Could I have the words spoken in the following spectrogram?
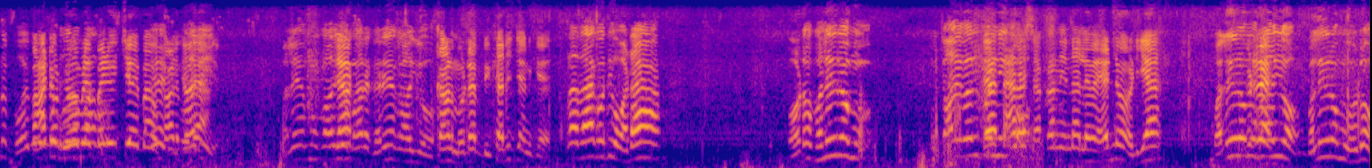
ને ભોય પાટું પડ્યું છે, બાપ. ભલે હું કાળિયો મારે ઘરે કાળિયો કાળ મોટા ભિખારી છે ને કે. ના રાખો થી ઓઢા. ઓઢો ભલે રહ્યો હું ચાલી વારી પણ તારા નહીં શકનની ના લેવાય, હેડ નો હડિયા. ભલે રહ્યો હું છોકરા. ભલે રહ્યો હું ઓઢો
